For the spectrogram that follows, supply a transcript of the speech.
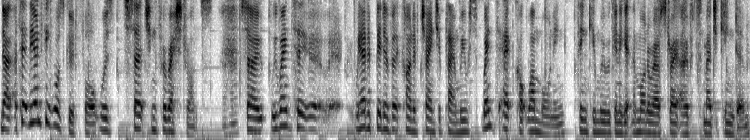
no, I tell you, the only thing it was good for was searching for restaurants. So we went to, uh, we had a bit of a kind of change of plan. We went to Epcot one morning thinking we were going to get the monorail straight over to Magic Kingdom,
